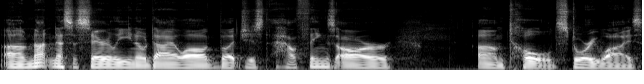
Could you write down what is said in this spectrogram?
Um, not necessarily, you know, dialogue, but just how things are um, told story wise.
